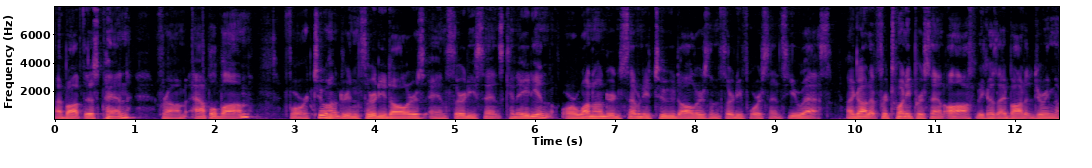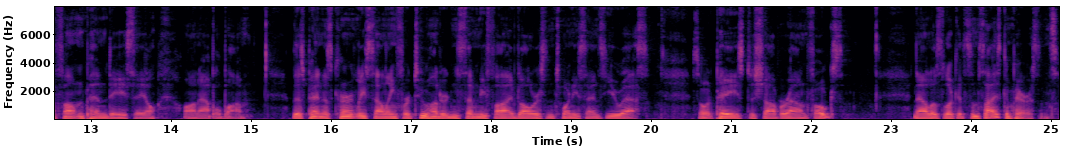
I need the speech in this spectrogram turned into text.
I bought this pen from Appelboom for $230.30 Canadian or $172.34 US. I got it for 20% off because I bought it during the fountain pen day sale on Appelboom. This pen is currently selling for $275.20 US. So it pays to shop around, folks. Now let's look at some size comparisons.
